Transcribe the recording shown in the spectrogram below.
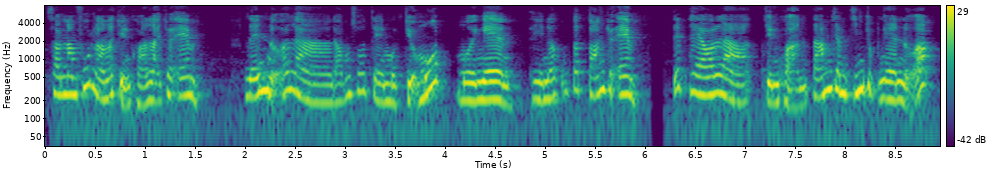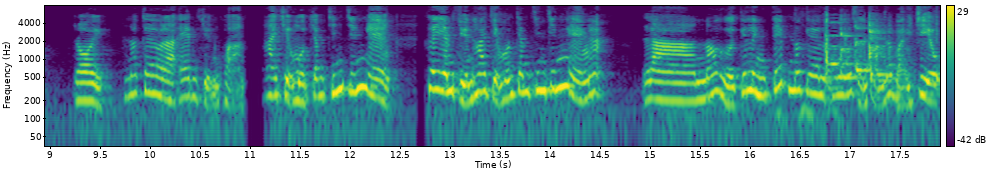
sau 5 phút là nó chuyển khoản lại cho em đến nữa là đóng số tiền 1 triệu mốt 10 ngàn thì nó cũng tất toán cho em. Tiếp theo là chuyển khoản 890 ngàn nữa. Rồi, nó kêu là em chuyển khoản 2 triệu 199 ngàn. Khi em chuyển 2 triệu 199 ngàn á, là nó gửi cái link tiếp, nó kêu là mua sản phẩm nó 7 triệu.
